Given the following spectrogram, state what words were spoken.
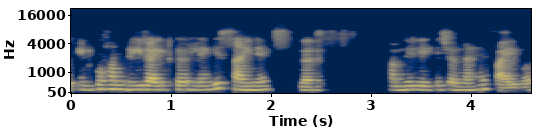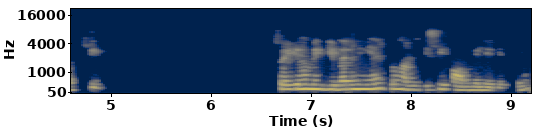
तो इनको हम रीराइट कर लेंगे साइन एक्स प्लस हमने लेके चलना है फाइव और थ्री सो ये हमें गिवन नहीं है तो हम इसी फॉर्म में ले लेते हैं.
